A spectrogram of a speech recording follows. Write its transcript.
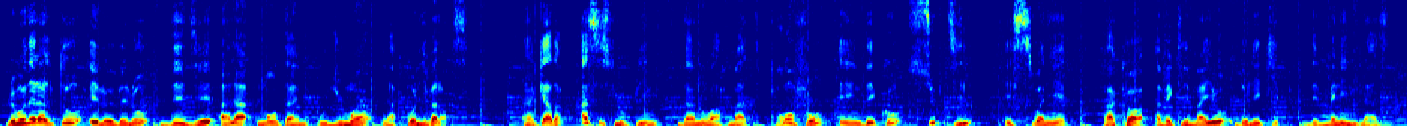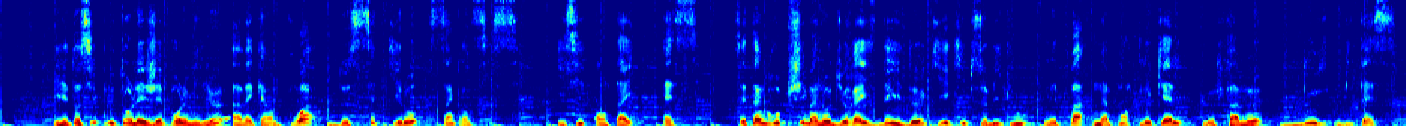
Le modèle Alto est le vélo dédié à la montagne, ou du moins la polyvalence. Un cadre assez slooping, d'un noir mat profond et une déco subtile et soignée, raccord avec les maillots de l'équipe des Men in. Il est aussi plutôt léger pour le milieu avec un poids de 7,56 kg, ici en taille S. C'est un groupe Shimano du Race DI2 qui équipe ce biclou, mais pas n'importe lequel, le fameux 12 vitesses,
